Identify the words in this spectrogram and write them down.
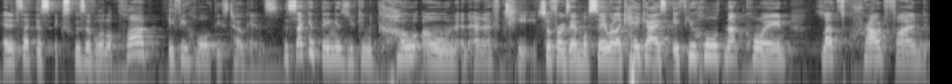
and it's like this exclusive little club if you hold these tokens. The second thing is you can co-own an NFT. So for example, say we're like, hey guys, if you hold Nutcoin, let's crowdfund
